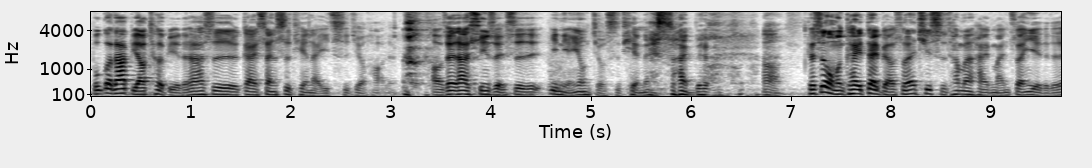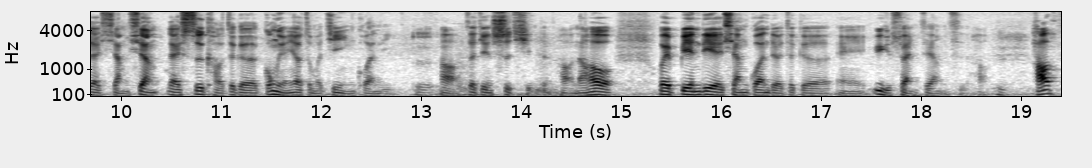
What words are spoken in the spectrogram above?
不过它比较特别的，它是盖三四天来一次就好了。好，所以他薪水是一年用九十天来算的。啊，可是我们可以代表说，其实他们还蛮专业的，在想象、来思考这个公园要怎么经营管理。嗯，啊，这件事情的。好，然后会编列相关的这个诶预算这样子。好，好，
